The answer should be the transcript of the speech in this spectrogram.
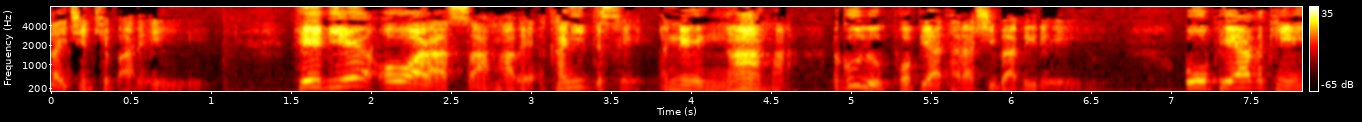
လိုက်ခြင်းဖြစ်ပါတယ်ဟေဘရဲဩဝါဒစာမှာပဲအခန်းကြီး30အငယ်9မှာအခုလိုဖော်ပြထားတာရှိပါသေးတယ်။အိုဖျားသခင်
